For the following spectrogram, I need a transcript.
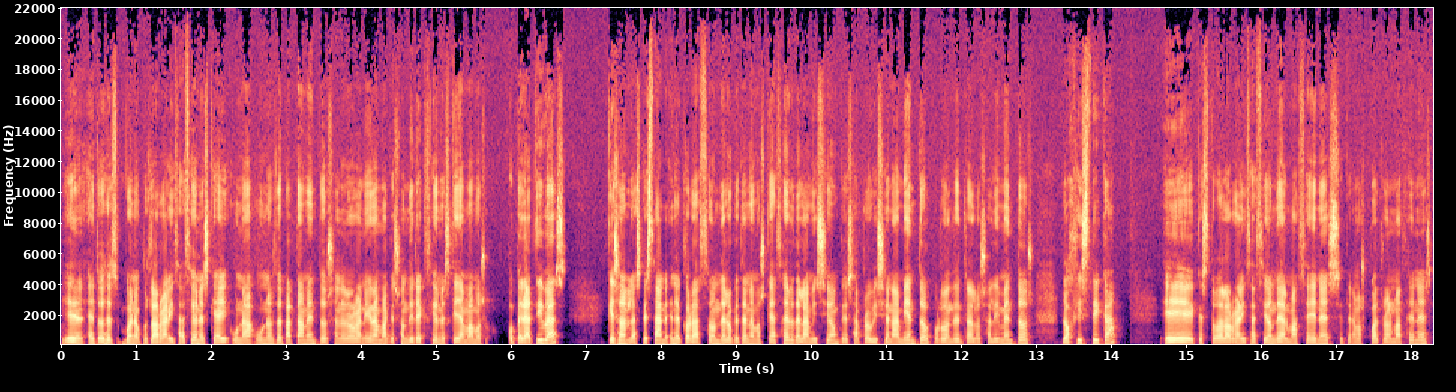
Y entonces, bueno, pues la organización es que hay unos departamentos en el organigrama que son direcciones que llamamos operativas, que son las que están en el corazón de lo que tenemos que hacer, de la misión, que es aprovisionamiento, por donde entran los alimentos, logística, eh, que es toda la organización de almacenes, tenemos cuatro almacenes,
